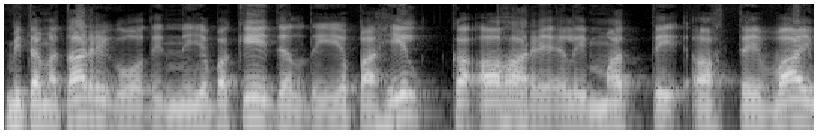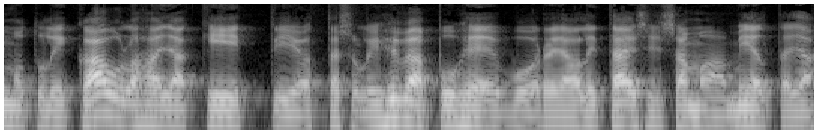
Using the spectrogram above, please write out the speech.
mitä mä tarkoitin, niin jopa kiiteltiin. Jopa Hilkka Ahare eli Matti Ahteen vaimo tuli kaulaha ja kiitti, jotta se oli hyvä puheenvuoro ja oli täysin samaa mieltä. Ja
